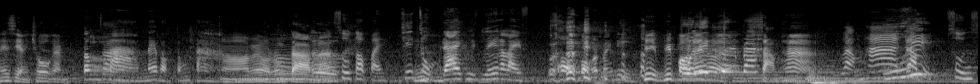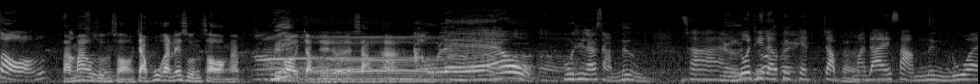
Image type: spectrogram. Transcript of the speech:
ให้เสียงโชคกันต้องตามแม่บอกต้องตาม อ๋อไม่บอกต้องตามเอนะอสู้ต่อไปที่จุ่มได้คือเลขอะไรขอบอกกันบ้างดิ พี่พี่ปอตัวได้เลขเท่าเคลื่อนไหร่ปะ สามห้าสามห้าอุ๊กับย ศูนย์สองสามห้าศูนย์สองจับคู่กันได้ศูนย์สองครับ พี่ปอจับเดียวๆได้สามห้าเอาแล้วงวดที่แล้วสามหนึ่ง ใช่หรืองวดที่แล้วพี่เพชรจับใช่มาได้ 3 1 ด้วย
